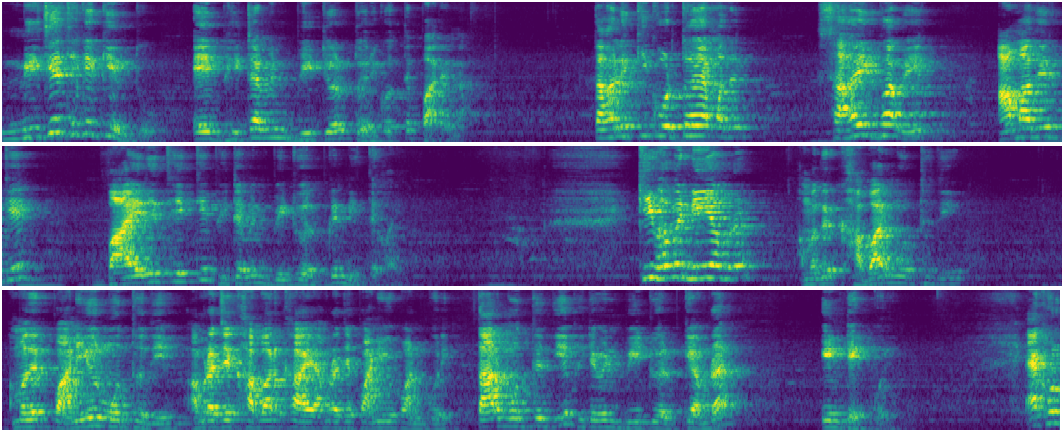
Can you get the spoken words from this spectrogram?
নিজে থেকে কিন্তু এই ভিটামিন বি টুয়েলভ তৈরি করতে পারে না। তাহলে কি করতে হয় আমাদের? স্বাভাবিকভাবে আমাদেরকে বাইরে থেকে ভিটামিন বি টুয়েলভকে নিতে হয়। কীভাবে নিই আমরা? আমাদের খাবার মধ্যে দিয়ে, আমাদের পানীয়র মধ্য দিয়ে, আমরা যে খাবার খাই, আমরা যে পানীয় পান করি, তার মধ্যে দিয়ে ভিটামিন বি টুয়েলভকে আমরা ইনটেক করি। এখন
